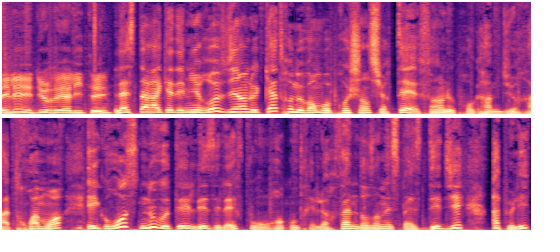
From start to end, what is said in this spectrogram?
Télé et dure réalité. La Star Academy revient le 4 novembre prochain sur TF1. Le programme durera trois mois. Et grosse nouveauté, les élèves pourront rencontrer leurs fans dans un espace dédié appelé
